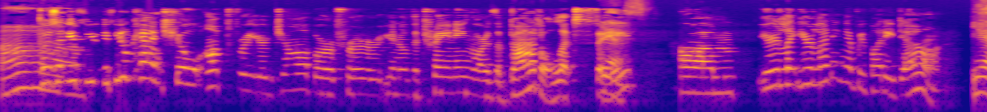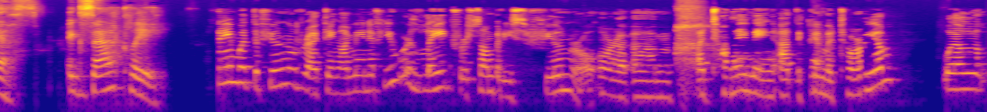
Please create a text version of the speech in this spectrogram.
Because if ah. you if you can't show up for your job or for you know the training or the battle, let's say, yes. um, you're le- you're letting everybody down. Yes, exactly. Same with the funeral directing. I mean, if you were late for somebody's funeral or a, um, a timing at the crematorium, well,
